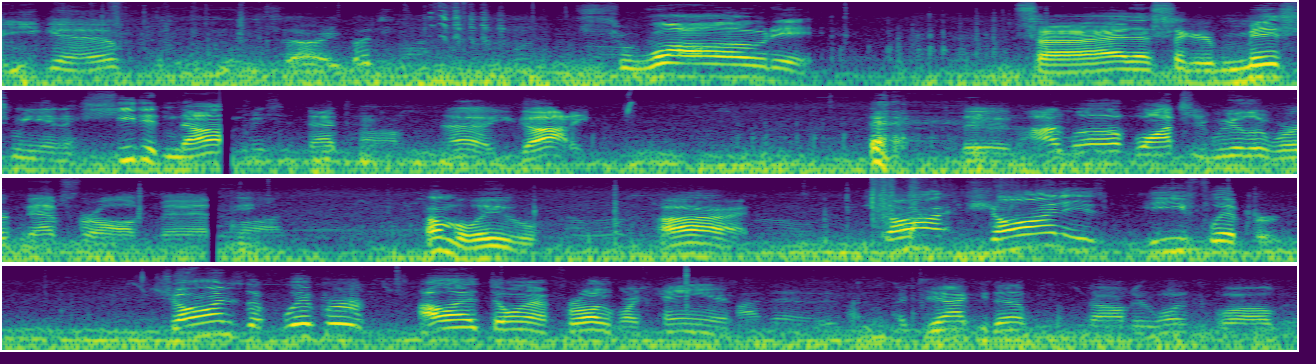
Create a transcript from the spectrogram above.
you go. Sorry, buddy. Swallowed it. Sorry, that sucker missed me, and he did not miss it that time. No, you got him. Dude, I love watching Wheeler work that frog, man. Unbelievable. All right. Sean, Sean is the flipper. Sean's the flipper. I like throwing that frog with my hand. I know. I jack it up sometimes every once in a while. But...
